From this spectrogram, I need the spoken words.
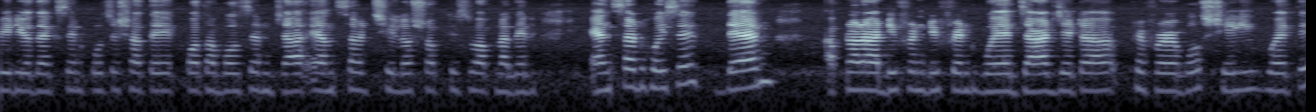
ভিডিও দেখছেন, কোচের সাথে কথা বলছেন, যা অ্যান্সার ছিল সবকিছু আপনাদের অ্যান্সার্ড হয়েছে দেন আপনারা ডিফারেন্ট, ডিফারেন্ট ওয়ে যার যেটা প্রেফারেবল সেই ওয়েতে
